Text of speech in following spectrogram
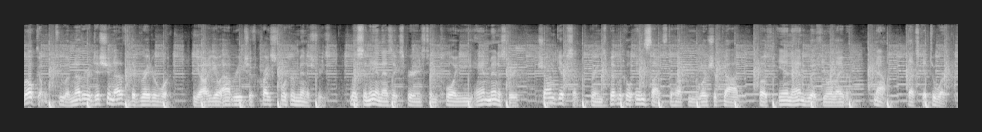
Welcome to another edition of The Greater Work, the audio outreach of Christ Worker Ministries. Listen in as experienced employee and minister, Sean Gibson brings biblical insights to help you worship God both in and with your labor. Now, let's get to work.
